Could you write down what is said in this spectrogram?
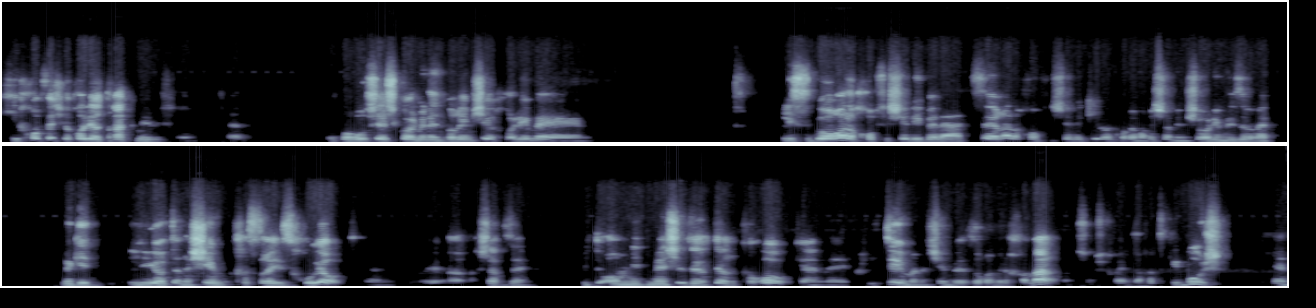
כי חופש יכול להיות רק מבפנים, כן? ברור שיש כל מיני דברים שיכולים אה, לסגור על החופש שלי ולהיעצר על החופש שלי, כאילו הדברים הראשונים שעולים לי זה באמת, נגיד, להיות אנשים חסרי זכויות, כן? עכשיו זה פתאום נדמה שזה יותר קרוב, כן, פליטים, אנשים באזורי מלחמה, אנשים שחיים תחת כיבוש, כן,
